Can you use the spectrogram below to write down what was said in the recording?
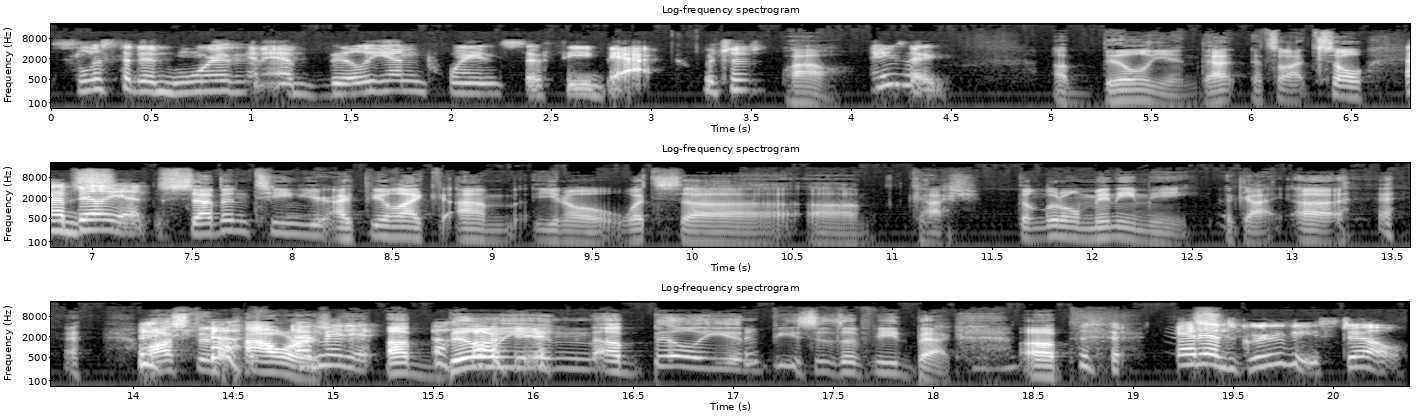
solicited more than a billion points of feedback, which is wow amazing. A billion. That that's a lot. So a billion. S- Seventeen years. I feel like um, you know, what's uh, uh, gosh, the little mini me, a guy, uh, Austin Powers, a billion, a billion pieces of feedback. Uh, and it's groovy still.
